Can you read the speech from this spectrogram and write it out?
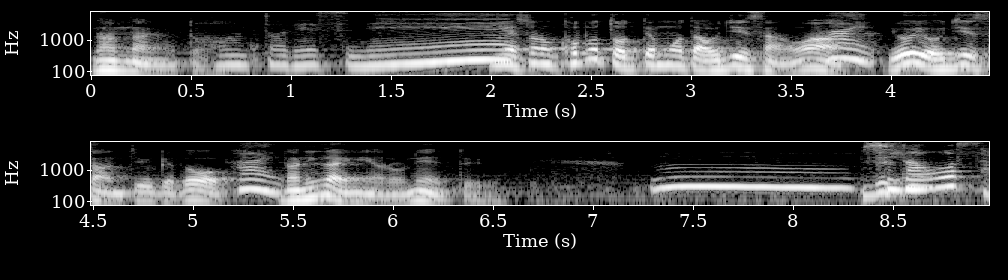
何なんやと。本当ですね。でそのこぶ取ってもうたおじいさんは、はい、良いおじいさんって言うけど、はい、何がいいんやろうねという。うん素直さ？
